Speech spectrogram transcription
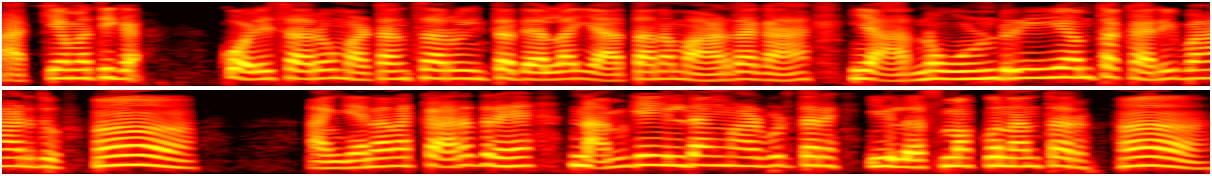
ಅಕ್ಕೆ ಮತ್ತೀಗ. ಕೋಳಿ ಸಾರು, ಮಟನ್ ಸಾರು ಇಂಥದ್ದೆಲ್ಲ ಯಾತನ ಮಾಡಿದಾಗ ಯಾರನ್ನೂ ಉಣ್ರಿ ಅಂತ ಕರಿಬಾರ್ದು. ಹಾ ಹಂಗೇನ ಕರೆದ್ರೆ ನಮ್ಗೆ ಇಲ್ದಂಗೆ ಮಾಡ್ಬಿಡ್ತಾರೆ. ಈ ಲಸ್ಮಕ್ಕನ್ ಅಂತಾರ. ಹಾ.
